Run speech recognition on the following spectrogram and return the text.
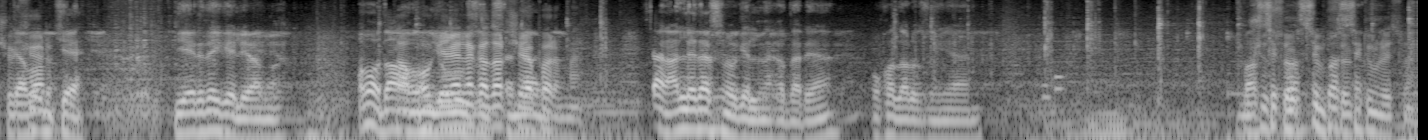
Çöküyorum. Devam ki. Diğeri de geliyor ama. Ama daha Tamam onun o yolu gelene uzun, kadar sen şey yaparım ben. Sen halledersin o gelene kadar ya. O kadar uzun yani. Şu Basacak söktüm basacak basacak. söktüm resmen.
